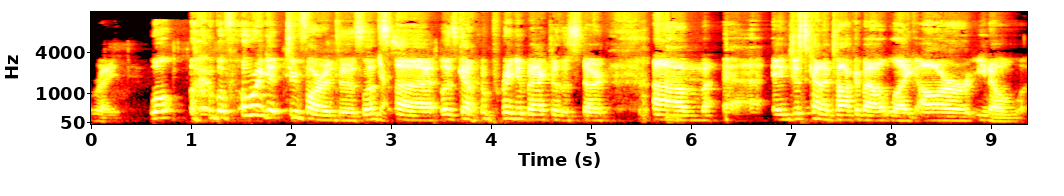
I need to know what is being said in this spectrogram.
Right. Well, before we get too far into this, let's Yes. uh, let's kind of bring it back to the start, um, and just kind of talk about like our you know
